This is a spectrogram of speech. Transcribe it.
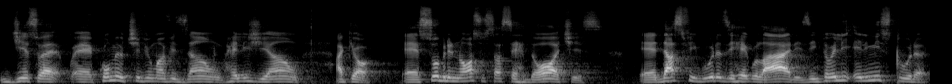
disso é, é, como eu tive uma visão, religião, aqui ó, é, sobre nossos sacerdotes, é, das figuras irregulares. Então ele, ele mistura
